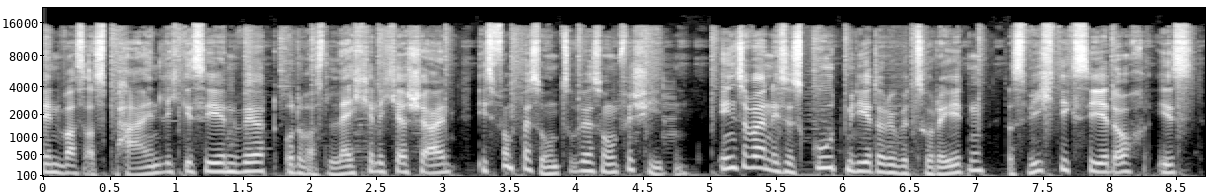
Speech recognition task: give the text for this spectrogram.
Denn was als peinlich gesehen wird oder was lächerlich erscheint, ist von Person zu Person verschieden. Insofern ist es gut, mit ihr darüber zu reden. Das Wichtigste jedoch ist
